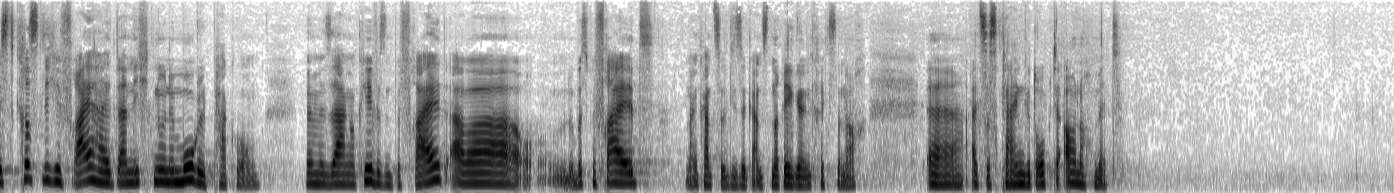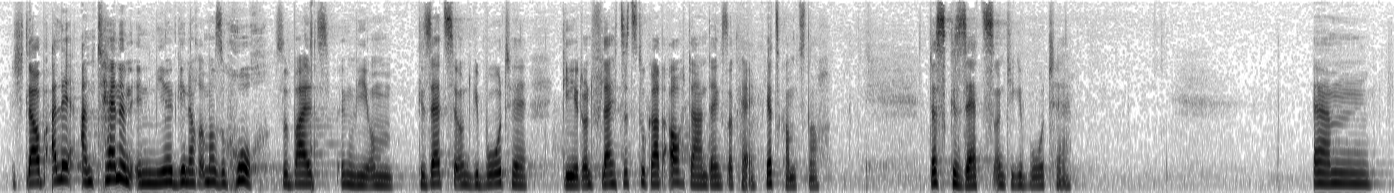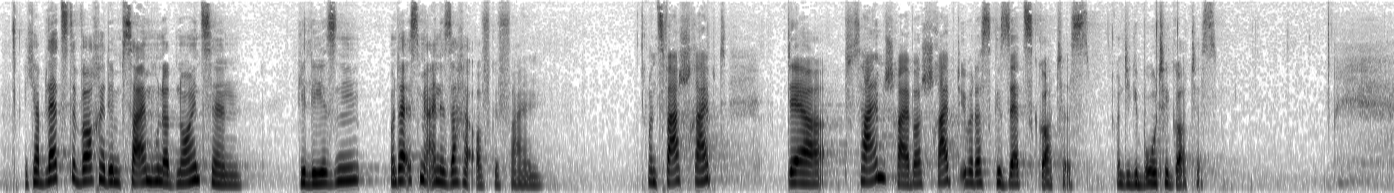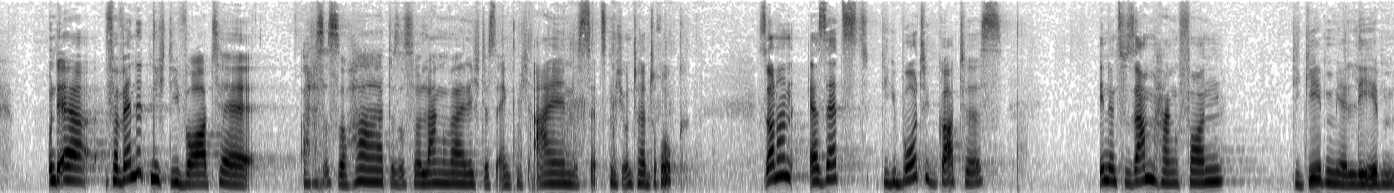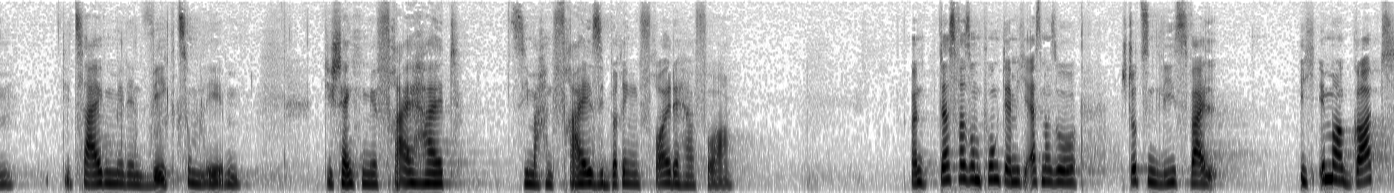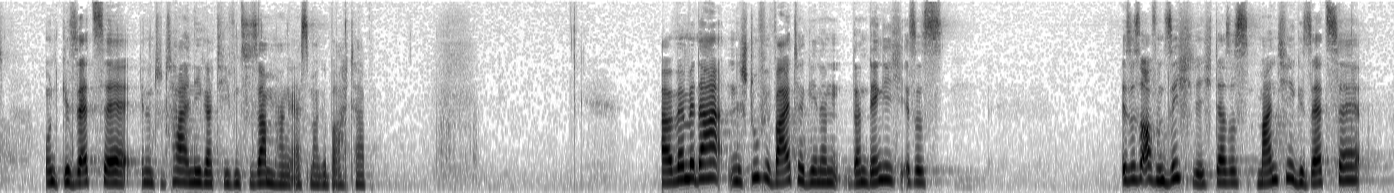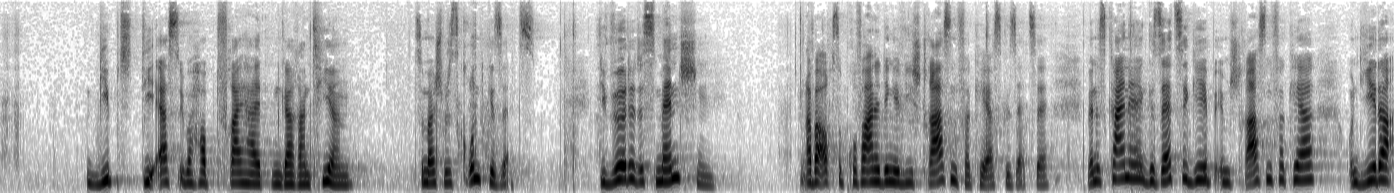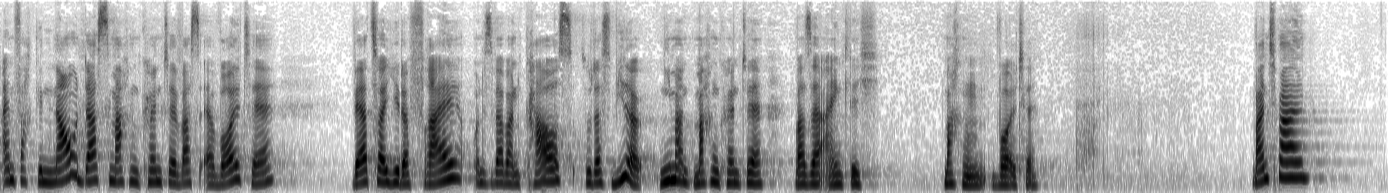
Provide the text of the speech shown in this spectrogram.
Ist christliche Freiheit dann nicht nur eine Mogelpackung? Wenn wir sagen, okay, wir sind befreit, aber du bist befreit, dann kannst du diese ganzen Regeln, kriegst du noch. äh, als das Kleingedruckte auch noch mit. Ich glaube, alle Antennen in mir gehen auch immer so hoch, sobald es irgendwie um Gesetze und Gebote geht. Und vielleicht sitzt du gerade auch da und denkst, okay, jetzt kommt's noch. Das Gesetz und die Gebote. Ähm, ich habe letzte Woche den Psalm 119 gelesen und da ist mir eine Sache aufgefallen. Und zwar schreibt der Psalmschreiber schreibt über das Gesetz Gottes und die Gebote Gottes. Und er verwendet nicht die Worte, oh, das ist so hart, das ist so langweilig, das engt mich ein, das setzt mich unter Druck, sondern er setzt die Gebote Gottes in den Zusammenhang von, die geben mir Leben, die zeigen mir den Weg zum Leben, die schenken mir Freiheit, sie machen frei, sie bringen Freude hervor. Und das war so ein Punkt, der mich erstmal so stutzen ließ, weil ich immer Gott und Gesetze in einen total negativen Zusammenhang erstmal gebracht habe. Aber wenn wir da eine Stufe weitergehen, dann, dann denke ich, ist es, ist es offensichtlich, dass es manche Gesetze gibt, die erst überhaupt Freiheiten garantieren. Zum Beispiel das Grundgesetz, die Würde des Menschen, aber auch so profane Dinge wie Straßenverkehrsgesetze. Wenn es keine Gesetze gäbe im Straßenverkehr und jeder einfach genau das machen könnte, was er wollte, wäre zwar jeder frei und es wäre aber ein Chaos, sodass wieder niemand machen könnte, was er eigentlich machen wollte. Manchmal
